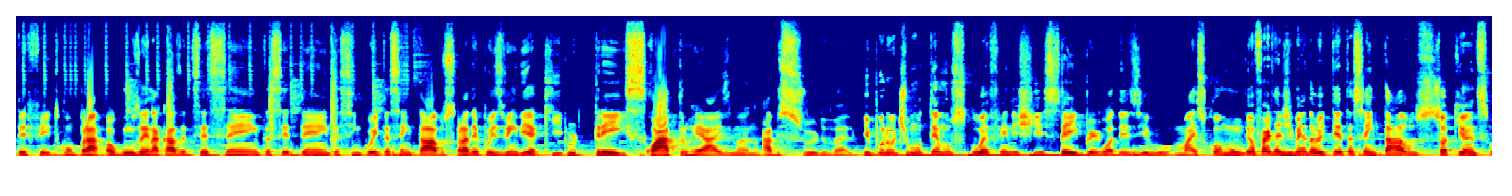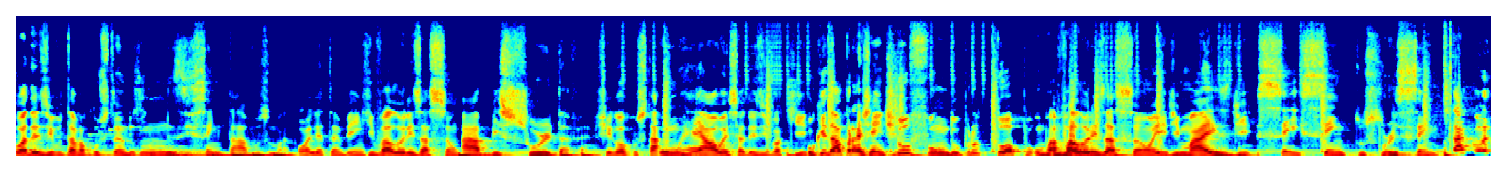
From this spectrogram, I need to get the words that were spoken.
ter feito. Comprar alguns aí na casa de 60, 70, 50 centavos para depois vender aqui por 3, 4 reais, mano. Absurdo, velho. E por último, temos o FNX Paper, o adesivo mais comum. Tem oferta de venda a 80 centavos, só que antes o adesivo tava custando 15 centavos, mano. Olha também que valorização absurda, velho. Chegou a custar um real esse adesivo aqui, o que dá pra gente, do fundo pro topo, uma valorização aí de mais de 600%. Tá acontecendo,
